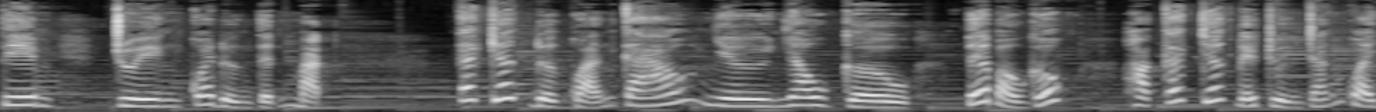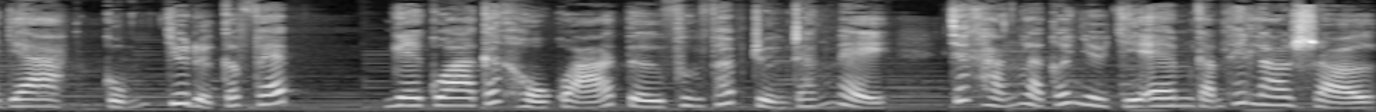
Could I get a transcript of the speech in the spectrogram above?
tiêm, truyền qua đường tĩnh mạch. Các chất được quảng cáo như nhau cừu, tế bào gốc hoặc các chất để truyền trắng qua da cũng chưa được cấp phép. Nghe qua các hậu quả từ phương pháp truyền trắng này, chắc hẳn là có nhiều chị em cảm thấy lo sợ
